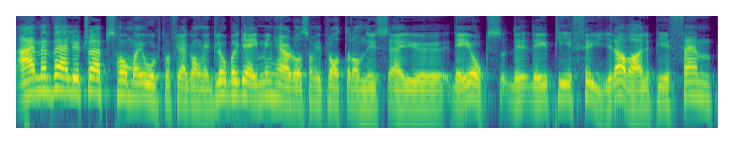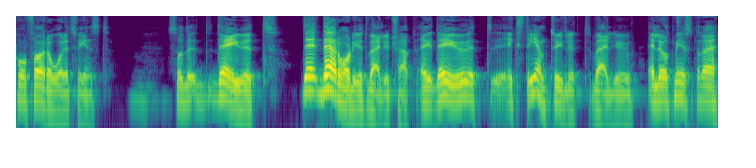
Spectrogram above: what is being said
nej men value traps har man ju åkt på flera gånger. Global gaming här då som vi pratade om nyss är ju, det är ju också, det, det är ju P4 va, eller P5 på förra årets vinst. Så det, det är ju ett, det, där har du ju ett value trap. Eh, Det är ju ett extremt tydligt value, eller åtminstone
